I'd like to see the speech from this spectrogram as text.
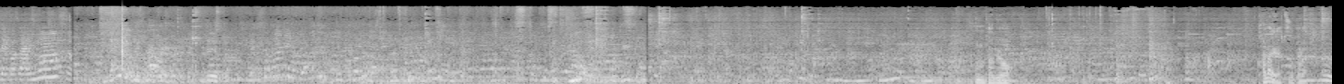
でございます。この食べよう辛いやつこれ。うん。う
